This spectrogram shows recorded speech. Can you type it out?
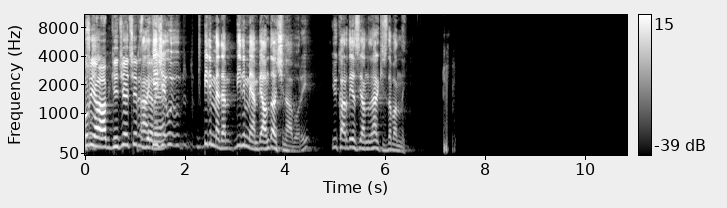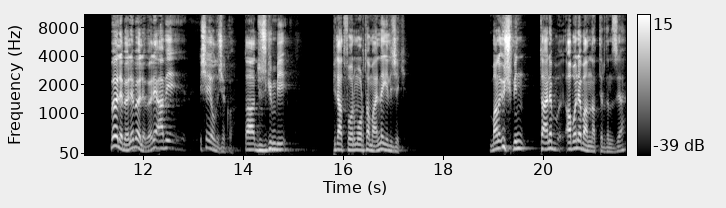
doğru ya abi gece açarız Ha, bir ara gece ya. u- u- bilinmeden bilinmeyen bir anda açın abi orayı. Yukarıda yazı yandan herkesi de banlayın. Böyle böyle böyle böyle abi şey olacak o. daha düzgün bir platform ortam haline gelecek. Bana 3000 tane abone banlattırdınız ya.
